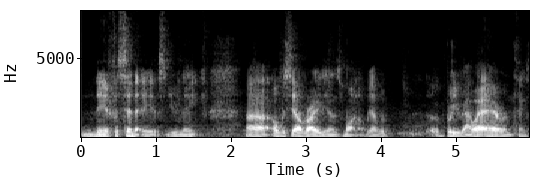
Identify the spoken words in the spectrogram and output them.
near vicinity, it's unique. Uh, obviously, other aliens might not be able to breathe our air and things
